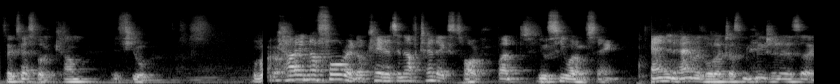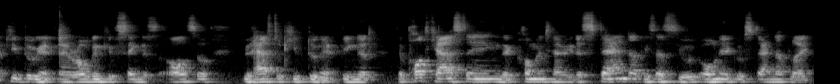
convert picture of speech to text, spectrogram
Success will come if you work hard enough for it. Okay, that's enough TEDx talk, but you see what I'm saying. Hand in hand with what I just mentioned is uh, keep doing it. Uh, Rogan keeps saying this also. You have to keep doing it. Being that the podcasting, the commentary, the stand up. He says you only a good stand up like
